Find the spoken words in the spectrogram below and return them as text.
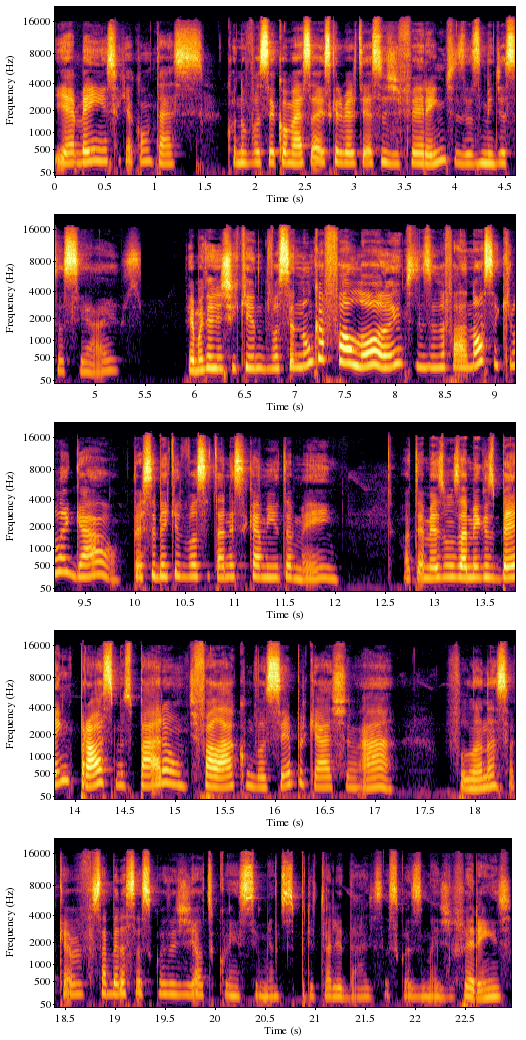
E é bem isso que acontece. Quando você começa a escrever textos diferentes nas mídias sociais, tem muita gente que você nunca falou antes, às vezes vai falar, nossa, que legal, perceber que você está nesse caminho também até mesmo os amigos bem próximos param de falar com você porque acham, ah, fulana só quer saber dessas coisas de autoconhecimento, espiritualidade, essas coisas mais diferentes.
